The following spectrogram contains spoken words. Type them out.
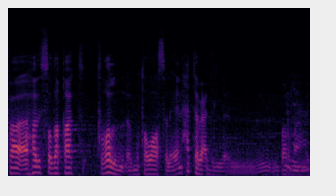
فهذه الصداقات تظل متواصلة يعني حتى بعد ال- ال- البرنامج. نعم.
